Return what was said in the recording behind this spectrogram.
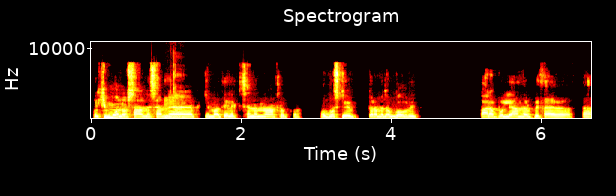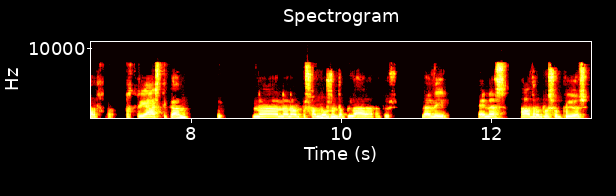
όχι μόνο σαν, σαν ναι. επιχειρηματία, αλλά και σαν έναν άνθρωπο. Όπως και τώρα με τον COVID. Πάρα πολλοί άνθρωποι θα, θα, θα χρειάστηκαν να, να, να προσαρμόσουν τα πλάνα τους. Δηλαδή, ένας άνθρωπος ο οποίος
